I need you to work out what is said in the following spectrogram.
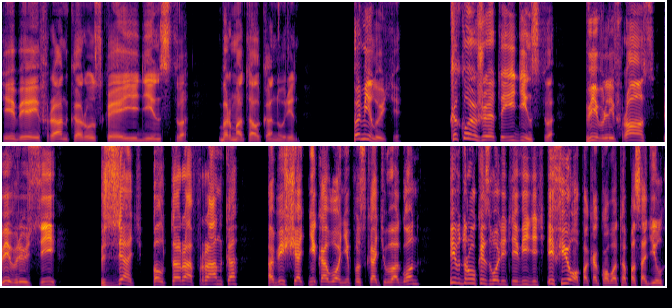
тебе и франко-русское единство», — бормотал Конурин. «Помилуйте, какое же это единство? Вивли Франс, вив Рюси, взять полтора франка, обещать никого не пускать в вагон, и вдруг, изволите видеть, эфиопа какого-то посадил.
